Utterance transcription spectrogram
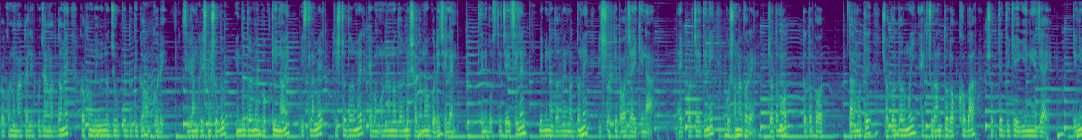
কখনো মা কালীর পূজার মাধ্যমে, কখনো বিভিন্ন যুগ পদ্ধতি গ্রহণ করে। শ্রীরামকৃষ্ণ শুধু হিন্দু ধর্মের ভক্তি নয়, ইসলামের খ্রিস্ট ধর্মের এবং অন্যান্য ধর্মের সাধনাও করেছিলেন। তিনি বুঝতে চেয়েছিলেন বিভিন্ন ধর্মের মাধ্যমে ঈশ্বরকে পাওয়া যায় কিনা। এক পর্যায়ে তিনি ঘোষণা করেন, যত মত, তত পথ। তার মতে, সকল ধর্মই এক চূড়ান্ত লক্ষ্য বা সত্যের দিকে এগিয়ে নিয়ে যায়। তিনি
